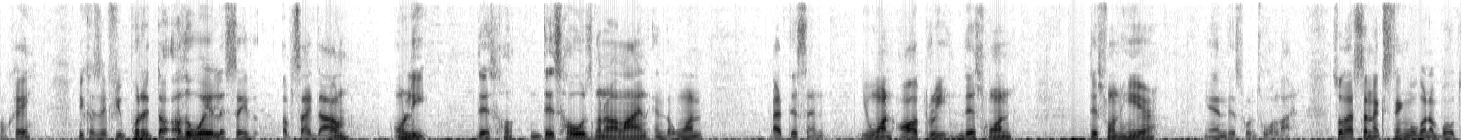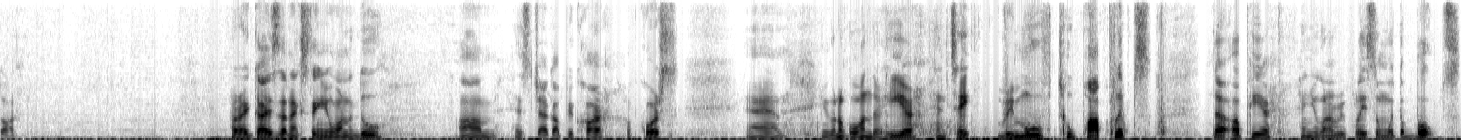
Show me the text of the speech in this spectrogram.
Okay? Because if you put it the other way let's say upside down only this this hole is gonna align and the one at this end. You want all three this one this one here and this one to align. So that's the next thing we're gonna bolt on. All right guys the next thing you want to do um, is jack up your car of course and you're gonna go under here and take remove two pop clips that are up here and you're gonna replace them with the bolts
